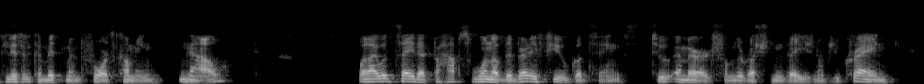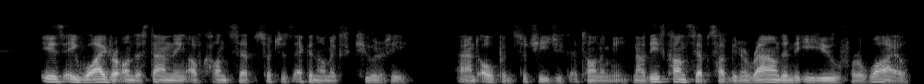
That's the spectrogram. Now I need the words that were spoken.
political commitment forthcoming now? Well, I would say that perhaps one of the very few good things to emerge from the Russian invasion of Ukraine is a wider understanding of concepts such as economic security and open strategic autonomy. Now, these concepts have been around in the EU for a while,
